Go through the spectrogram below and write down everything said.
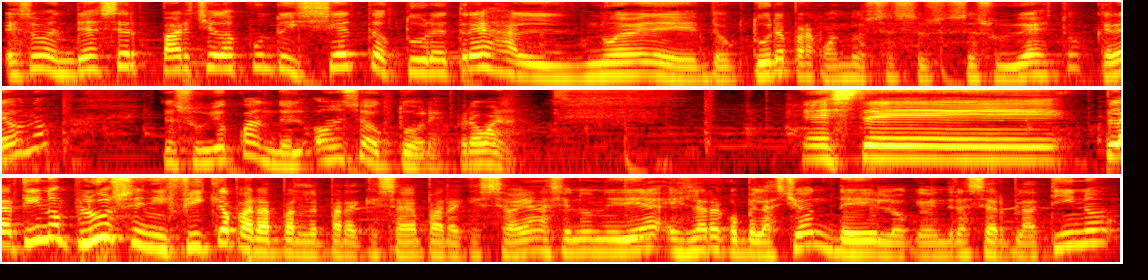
Eso vendría a ser parche 2.17, octubre 3 al 9 de, octubre, para cuando se, se, subió esto, creo, ¿no? Se subió cuando, el 11 de octubre, pero bueno. Este. Platino Plus significa, para, para, que se, para que se vayan haciendo una idea, es la recopilación de lo que vendría a ser platino,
